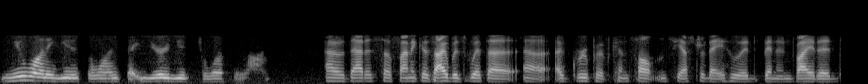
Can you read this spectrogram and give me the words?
you want to use the ones that you're used to working on. Oh, that is so funny because I was with a, a a group of consultants yesterday who had been invited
